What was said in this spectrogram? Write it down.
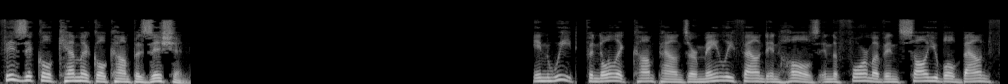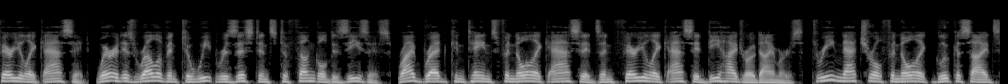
Physical chemical composition In wheat, phenolic compounds are mainly found in hulls in the form of insoluble bound ferulic acid, where it is relevant to wheat resistance to fungal diseases. Rye bread contains phenolic acids and ferulic acid dehydrodimers, three natural phenolic glucosides,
